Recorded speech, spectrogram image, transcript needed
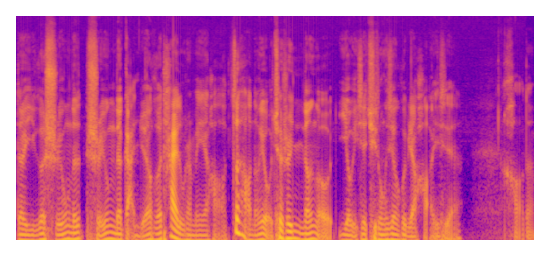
的一个使用的使用的感觉和态度上面也好，最好能有确实能有有一些趋同性会比较好一些。好的，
